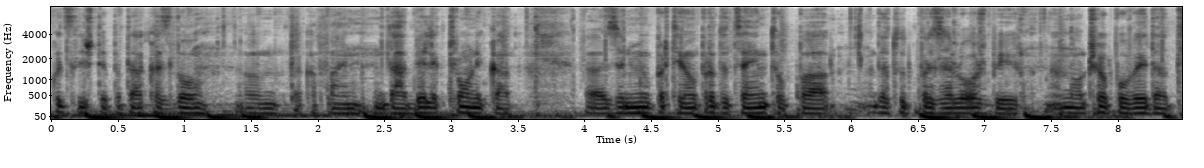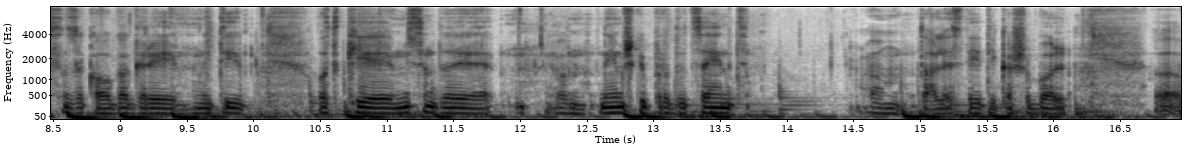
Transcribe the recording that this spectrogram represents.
Kot slišite, pa tako zelo, um, tako fajn, da bi elektronika. Uh, zanimivo pri tem producentu, pa da tudi pri založbi nočejo povedati, za koga gre, niti odkje. Mislim, da je um, nemški producent um, ta estetika še bolj, uh,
